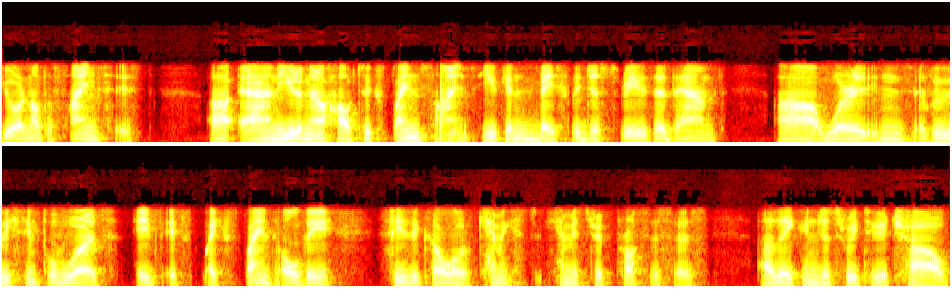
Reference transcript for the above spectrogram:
you are not a scientist uh, and you don't know how to explain science, you can basically just read it at the end, uh, where in really simple words it, it explains all the physical or chemistry, chemistry processes. Uh, they can just read to your child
